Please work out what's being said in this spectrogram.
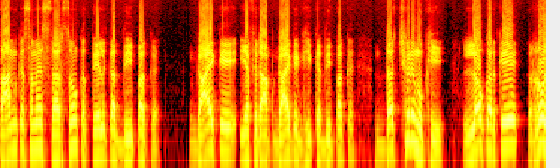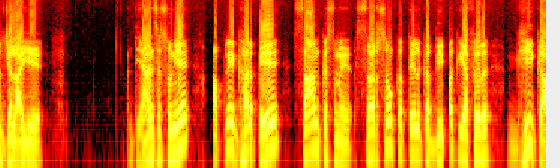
शाम के समय सरसों का तेल का दीपक, गाय के या फिर आप गाय के घी का दीपक दक्षिण मुखी लो करके रोज जलाइए। ध्यान से सुनिए अपने घर पे शाम के समय सरसों का तेल का दीपक या फिर घी का,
